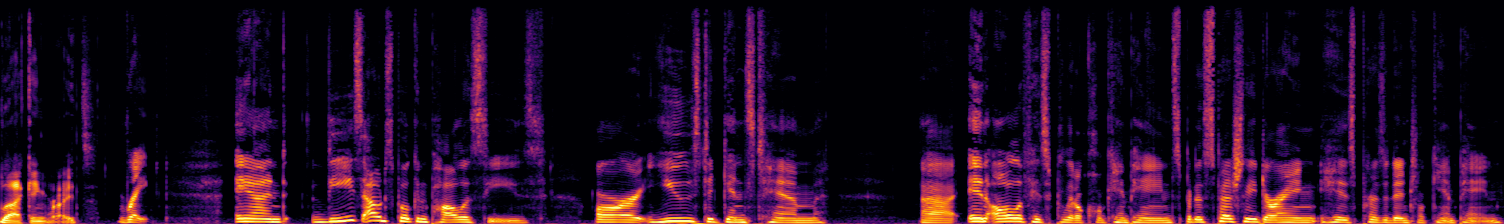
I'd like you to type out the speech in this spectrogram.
lacking rights. Right. And these outspoken policies are used against him uh, in all of his political campaigns, but especially during his presidential campaign.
